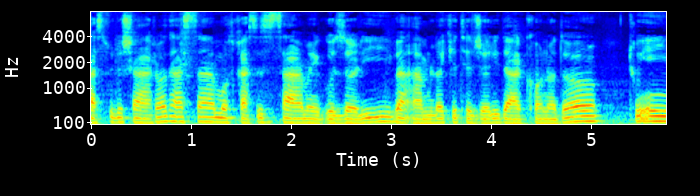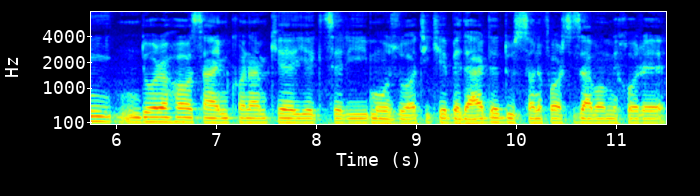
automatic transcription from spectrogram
رسول شهراد هستم متخصص سرمایه گذاری و املاک تجاری در کانادا. تو این دوره ها سعی می‌کنم که یک سری موضوعاتی که به درد دوستان فارسی زبان می‌خوره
